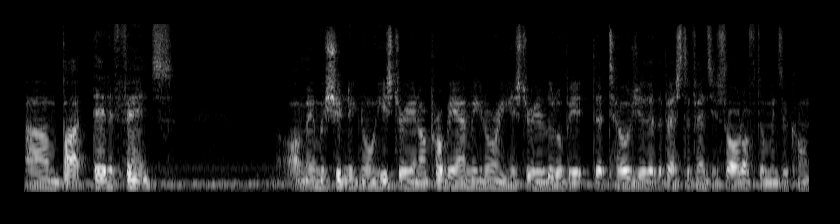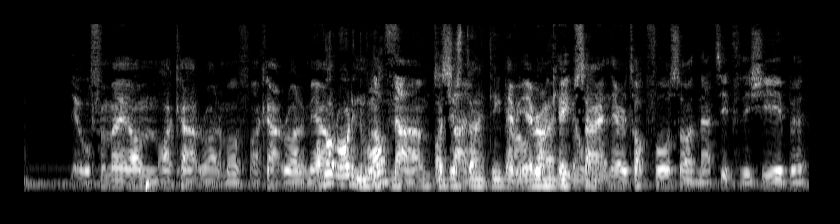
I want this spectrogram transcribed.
Um, but their defence, I mean, we shouldn't ignore history, and I probably am ignoring history a little bit. That tells you that the best defensive side often wins a comp. Yeah, well, for me, I'm, I can't write them off. I can't write them out. I'm not writing them off. No, I'm I just, just saying. don't think they'll- everyone keeps saying they're a top four side and that's it for this year. But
